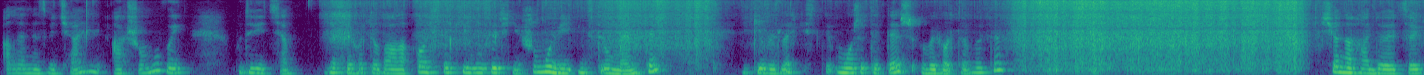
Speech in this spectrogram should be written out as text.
але не звичайний, а шумовий. Подивіться, я приготувала ось такі музичні шумові інструменти, які ви з легкістю можете теж виготовити. Що нагадує цей,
